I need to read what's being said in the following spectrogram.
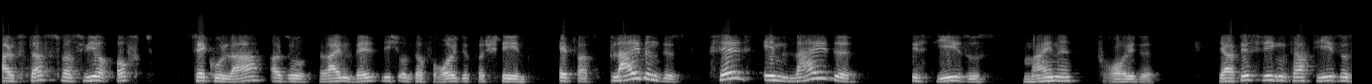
als das, was wir oft säkular, also rein weltlich unter Freude verstehen. Etwas Bleibendes. Selbst im Leide ist Jesus meine Freude. Ja, deswegen sagt Jesus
